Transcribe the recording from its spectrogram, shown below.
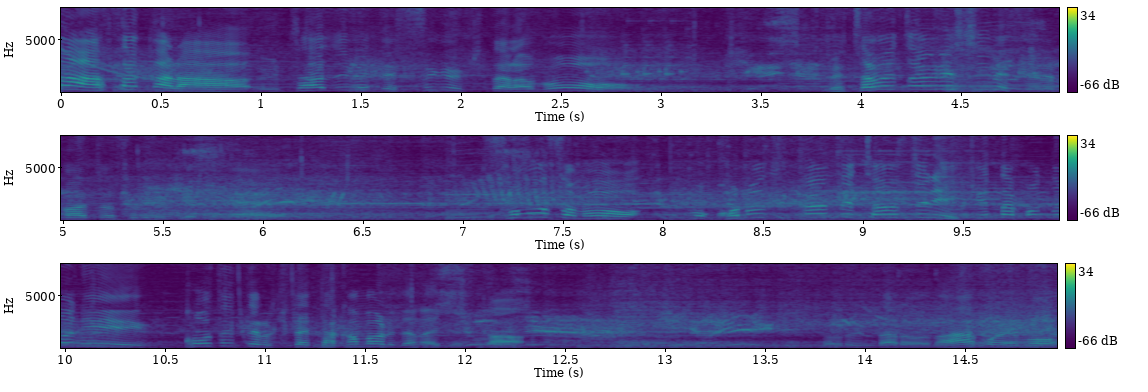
な朝から打ち始めてすぐ来たらもうめちゃめちゃ嬉しいですよね番長スリー受けてね。そもそももうこの時間でチャンスチェリー引けたことに高設定の期待高まるじゃないですか。乗るんだろうなこれも。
